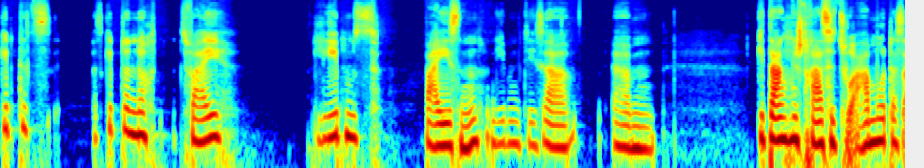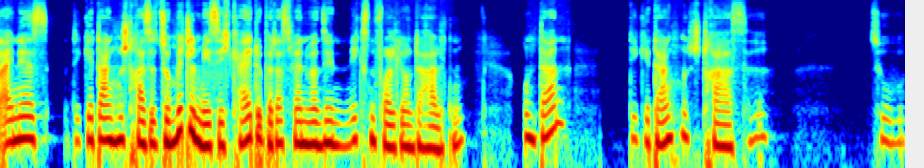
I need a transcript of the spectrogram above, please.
Gibt jetzt, es gibt dann noch zwei Lebensweisen neben dieser ähm, Gedankenstraße zu Armut. Das eine ist die Gedankenstraße zur Mittelmäßigkeit, über das werden wir uns in der nächsten Folge unterhalten. Und dann die Gedankenstraße zu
